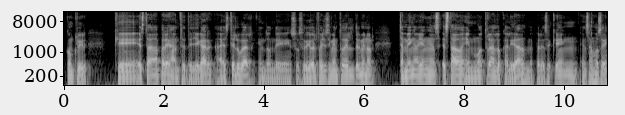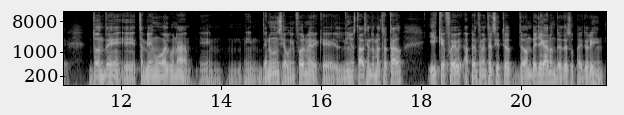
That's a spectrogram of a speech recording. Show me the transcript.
concluir que esta pareja, antes de llegar a este lugar en donde sucedió el fallecimiento del, menor, también habían estado en otra localidad, me parece que en, San José, donde eh, también hubo alguna eh, denuncia o informe de que el niño estaba siendo maltratado y que fue aparentemente el sitio de donde llegaron desde su país de origen.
